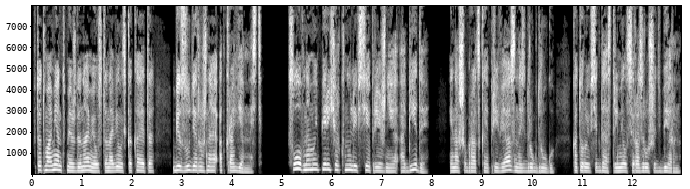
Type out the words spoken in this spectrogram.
В тот момент между нами установилась какая-то безудержная откровенность. Словно мы перечеркнули все прежние обиды, и наша братская привязанность друг к другу, которую всегда стремился разрушить Берн,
